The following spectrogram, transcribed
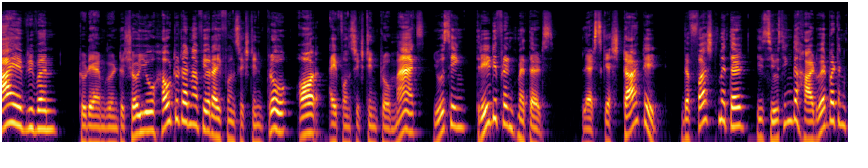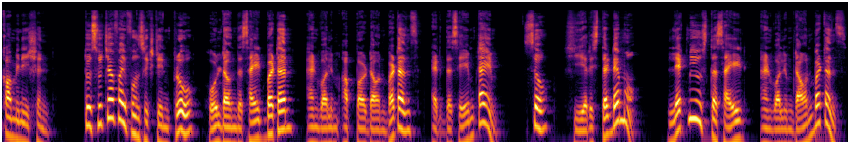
Hi everyone! Today I'm going to show you how to turn off your iPhone 16 Pro or iPhone 16 Pro Max using three different methods. Let's get started. The first method is using the hardware button combination. To switch off iPhone 16 Pro, hold down the side button and volume up or down buttons at the same time. So here is the demo. Let me use the side and volume down buttons.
